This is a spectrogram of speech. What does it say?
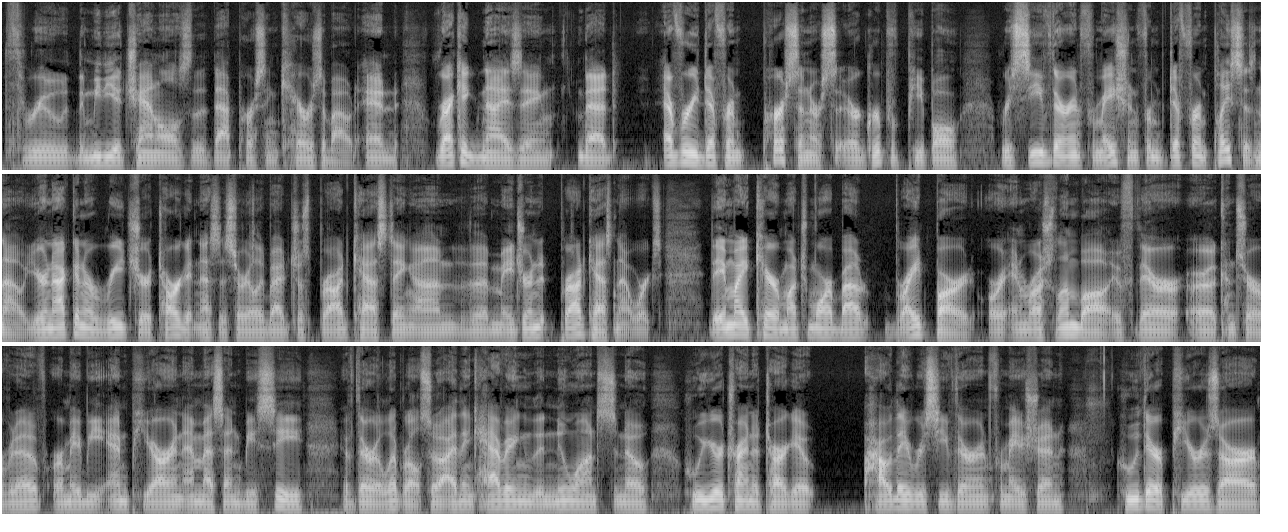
through the media channels that that person cares about, and recognizing that every different person or, or group of people receive their information from different places now. You're not going to reach your target necessarily by just broadcasting on the major broadcast networks. They might care much more about Breitbart or and Rush Limbaugh if they're a conservative, or maybe NPR and MSNBC if they're a liberal. So I think having the nuance to know who you're trying to target, how they receive their information, who their peers are,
